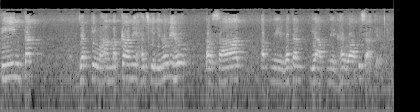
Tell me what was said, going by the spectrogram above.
تین تک جبکہ وہاں مکہ میں حج کے دنوں میں ہو اور ساتھ اپنے وطن یا اپنے گھر واپس آ کے رکھے۔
